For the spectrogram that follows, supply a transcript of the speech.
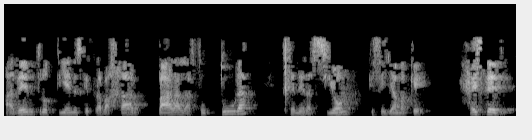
adentro tienes que trabajar para la futura generación que se llama ¿qué? Hesed.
